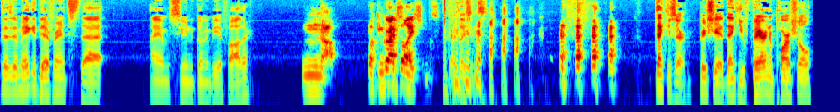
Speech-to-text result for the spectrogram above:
Does it make a difference that I am soon going to be a father? No, but congratulations. Congratulations. Thank you, sir. Appreciate it. Thank you. Fair and impartial.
